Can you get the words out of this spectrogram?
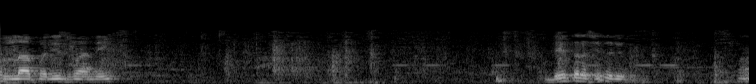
الله په نسبت دې ته رسیدلی ها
